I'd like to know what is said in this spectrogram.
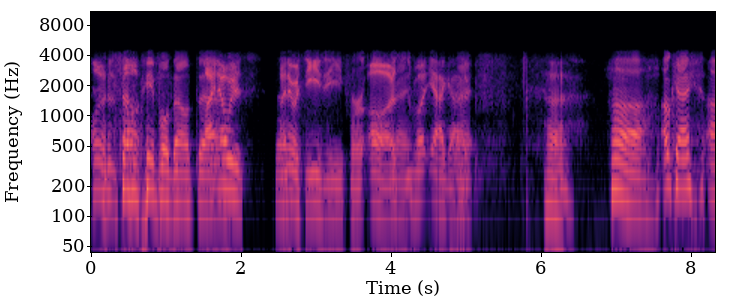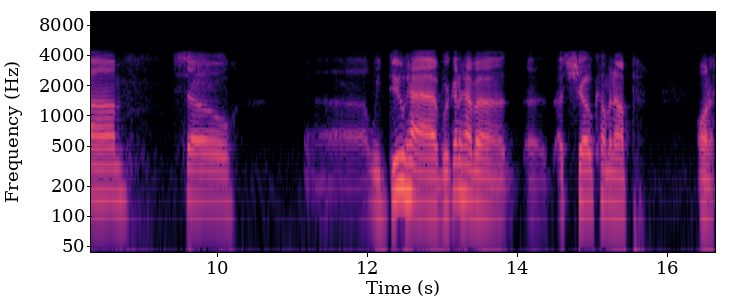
some people don't. Uh, I know it's uh, I know it's easy for us, Right. but yeah, I got Right. it. Uh, okay. Um, so uh, we do have we're gonna have a, a a show coming up on a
